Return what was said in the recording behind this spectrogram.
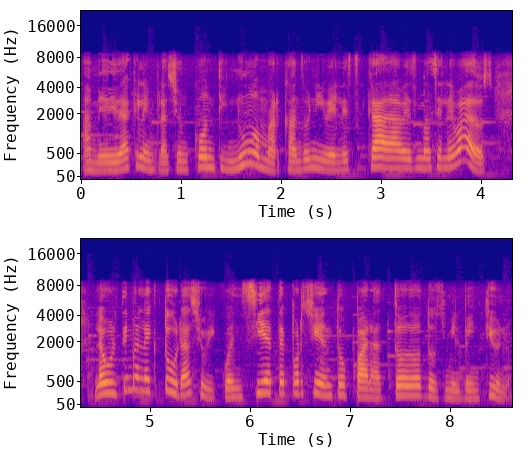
a medida que la inflación continúa marcando niveles cada vez más elevados. La última lectura se ubicó en 7% para todo 2021.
